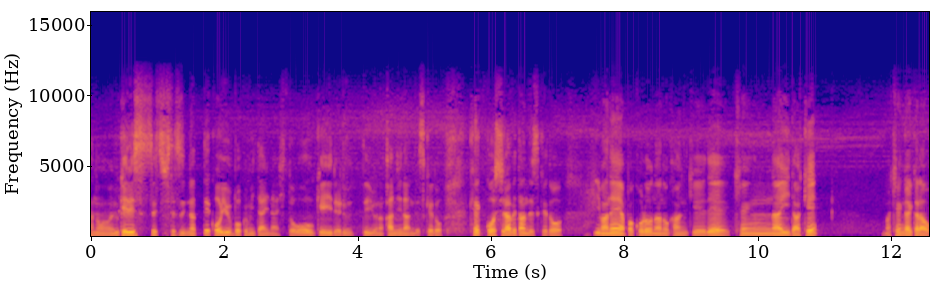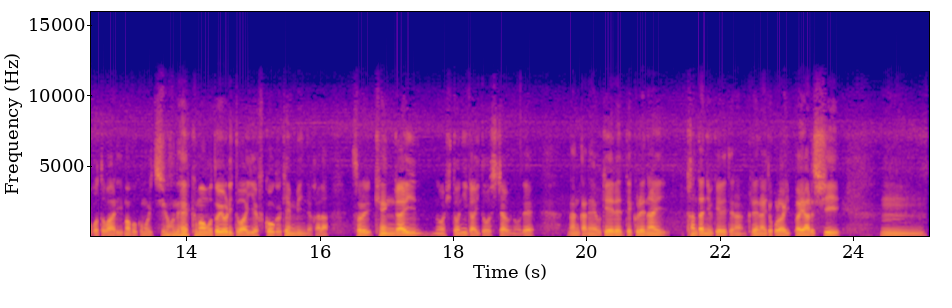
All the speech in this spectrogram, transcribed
あの、受け入れ施設になって、こういう僕みたいな人を受け入れるっていうような感じなんですけど、結構調べたんですけど、今ね、やっぱコロナの関係で、県内だけ、まあ、県外からお断り、まあ、僕も一応ね 熊本寄りとはいえ福岡県民だからそれ県外の人に該当しちゃうのでなんかね受け入れてくれない簡単に受け入れてくれないところがいっぱいあるしうん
